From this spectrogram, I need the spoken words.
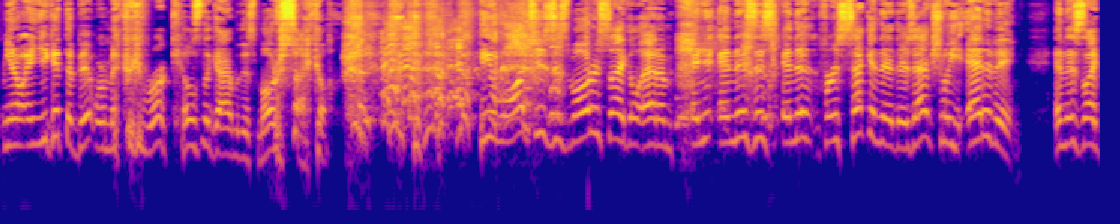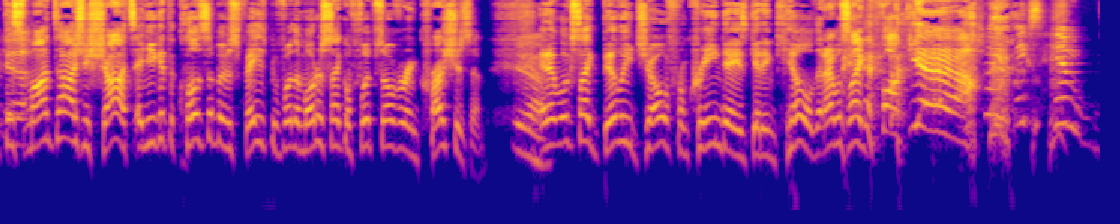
you know, and you get the bit where Mickey Rourke kills the guy with his motorcycle. he launches his motorcycle at him, and and there's this, and then for a second there, there's actually editing, and there's like this Yeah. montage of shots, and you get the close up of his face before the motorcycle flips over and crushes him, yeah. and it looks like Billie Joe from Green Day is getting killed, and I was like, "Fuck yeah!" It makes him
